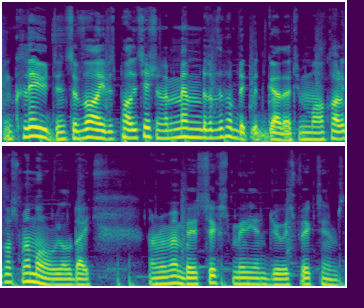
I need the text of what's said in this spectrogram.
including survivors, politicians, and members of the public, would gather to mark Holocaust Memorial Day and remember 6 million Jewish victims.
